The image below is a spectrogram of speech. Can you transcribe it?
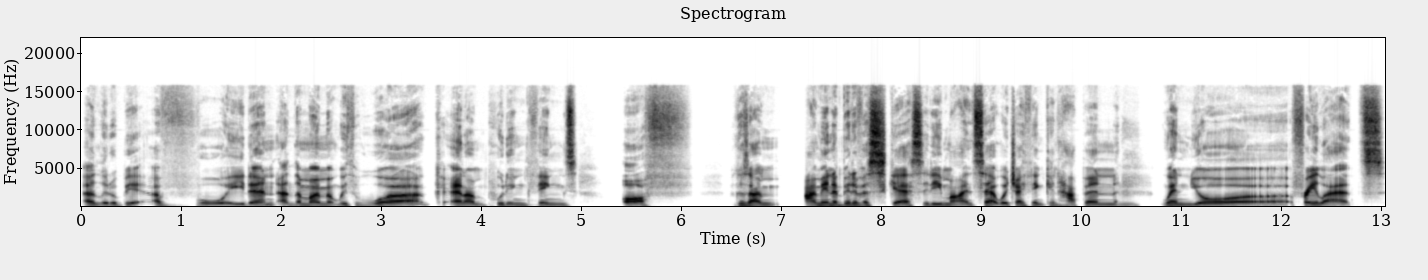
a little bit avoidant at the mm. moment with work, and I'm putting things off because I'm I'm in a bit of a scarcity mindset, which I think can happen Mm. when you're freelance.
